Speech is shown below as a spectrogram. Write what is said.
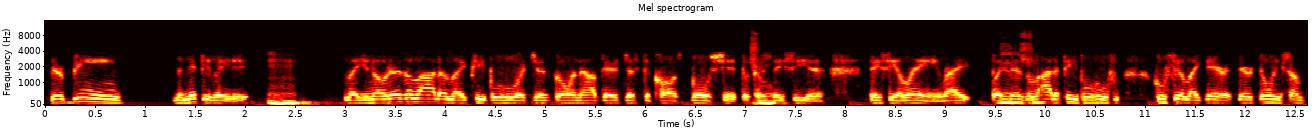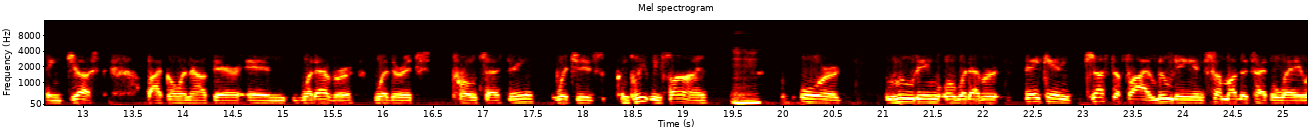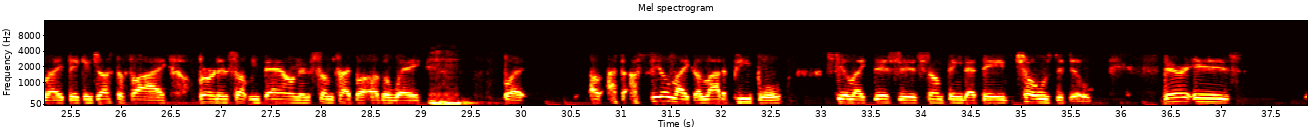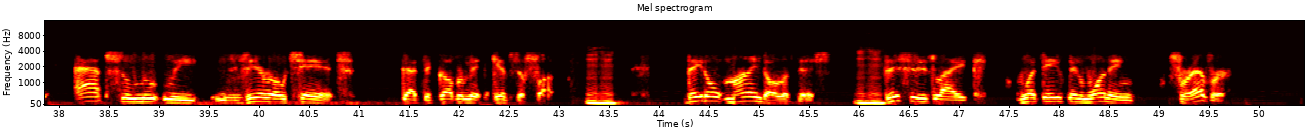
They're being manipulated. Mm-hmm. Like, you know, there's a lot of like people who are just going out there just to cause bullshit because True. they see a they see a lane, right? But Yeah, there's a lot of people who who feel like they're they're doing something just by going out there and whatever, whether it's protesting, which is completely fine, Mm-hmm. or looting or whatever, they can justify looting in some other type of way, right? They can justify burning something down in some type of other way. But I, I I feel like a lot of people feel like this is something that they've chose to do. There is absolutely zero chance that the government gives a fuck. Mm-hmm. They don't mind all of this. Mm-hmm. This is like what they've been wanting forever.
